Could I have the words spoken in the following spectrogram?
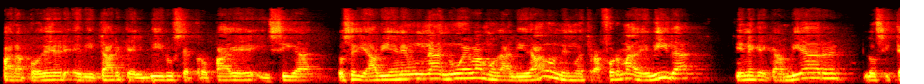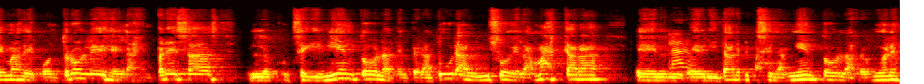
para poder evitar que el virus se propague y siga. Entonces ya viene una nueva modalidad donde nuestra forma de vida tiene que cambiar, los sistemas de controles en las empresas, el seguimiento, la temperatura, el uso de la máscara, el evitar el hacinamiento, las reuniones.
